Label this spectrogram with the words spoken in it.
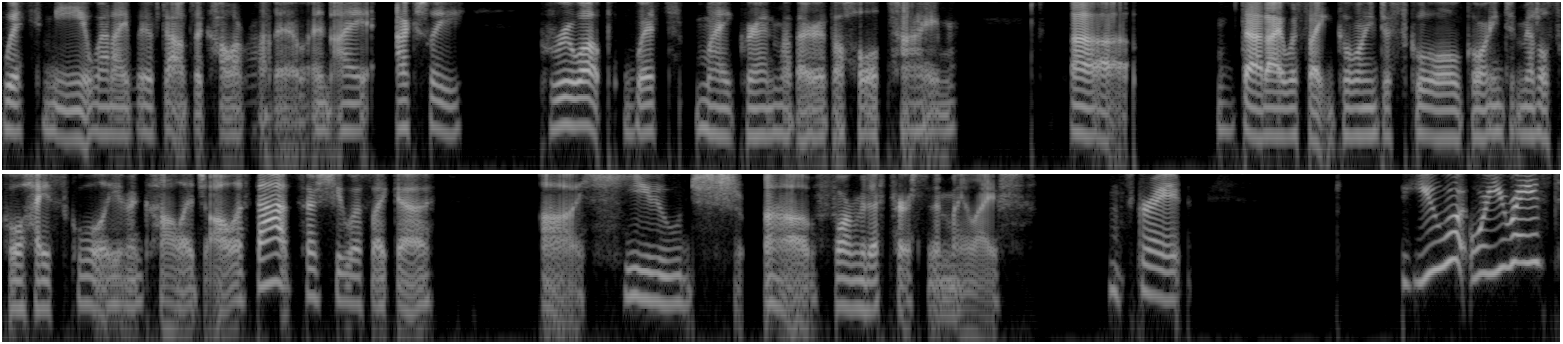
with me when I moved out to Colorado. And I actually grew up with my grandmother the whole time uh, that I was like going to school, going to middle school, high school, even college, all of that. So she was like a, a huge uh, formative person in my life. That's great. You were you raised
